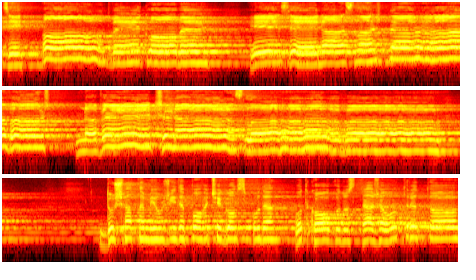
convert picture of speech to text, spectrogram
Мъченици от векове и се наслаждаваш на вечна слава. Душата ми ожида повече Господа, отколкото стража утрето.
